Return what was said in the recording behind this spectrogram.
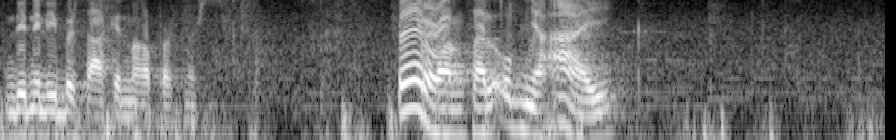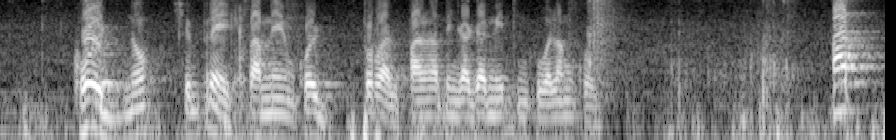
Hindi niliver sa akin mga partners. Pero ang sa loob niya ay cord, no? Siyempre, kasama yung cord. Tural, paano natin gagamitin kung walang cord? At,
